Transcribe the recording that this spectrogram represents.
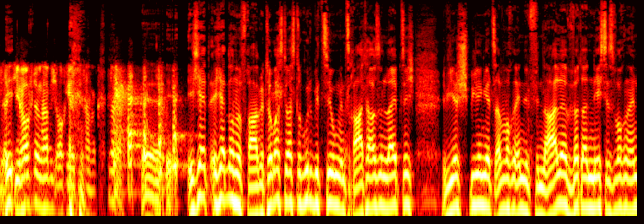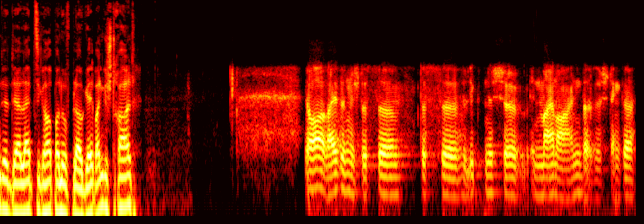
Die Hoffnung habe ich auch jeden Tag. Äh, ich hätte ich hätte noch eine Frage. Thomas, du hast eine gute Beziehung ins Rathaus in Leipzig. Wir spielen jetzt am Wochenende Finale. Wird dann nächstes Wochenende der Leipziger Hauptbahnhof Blau-Gelb angestrahlt? Ja, weiß ich nicht. Das, äh, das äh, liegt nicht in meiner Hand. Also ich denke,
